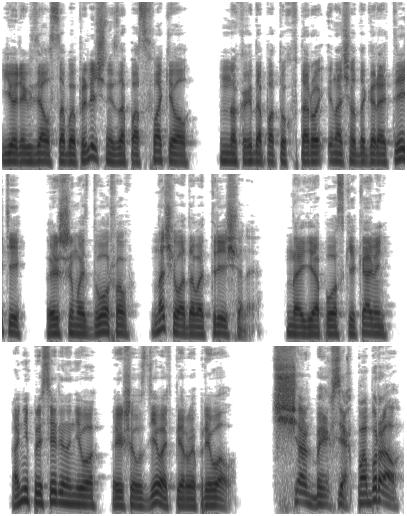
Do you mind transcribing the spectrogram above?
Йорик взял с собой приличный запас факелов, но когда потух второй и начал догорать третий, решимость дворфов начала давать трещины. Найдя плоский камень, они присели на него, решил сделать первый привал. «Черт бы их всех побрал!»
